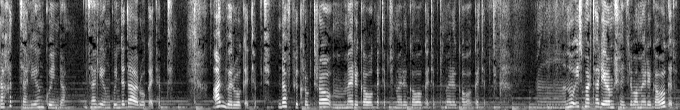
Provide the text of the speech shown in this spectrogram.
რახაც ძალიან გვინდა. ძალიან გვინდა და არ ვაკეთებთ. ან ვერ ვაკეთებთ. და ვფიქრობთ, რომ მე რე გავაკეთებთ, მე რე გავაკეთებთ, მე რე გავაკეთებთ. ну ის მართალია რომ შეიძლება მე რე გავაკეთოთ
